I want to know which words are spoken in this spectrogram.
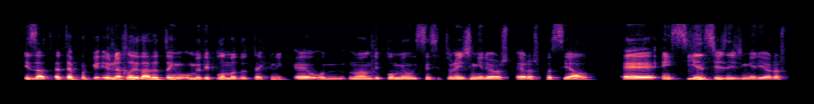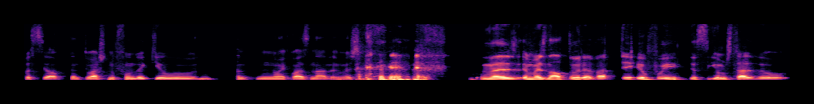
Exato, até porque eu na realidade eu tenho o meu diploma do técnico, é, não é um diploma em licenciatura em engenharia aeroespacial, é em ciências de engenharia aeroespacial, portanto eu acho que no fundo aquilo não é quase nada, mas, mas, mas na altura eu fui, eu segui o mestrado,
